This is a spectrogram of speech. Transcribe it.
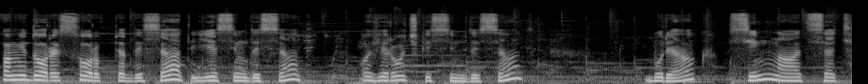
Помідори 40-50, є 70, огірочки 70, буряк 17.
